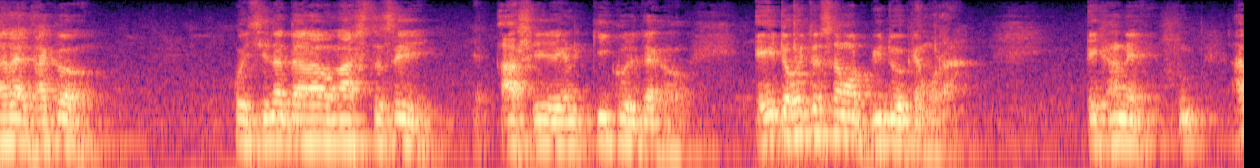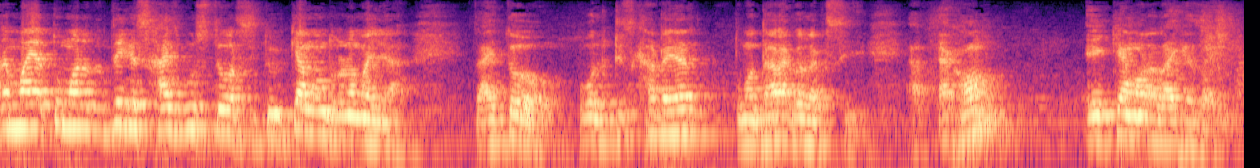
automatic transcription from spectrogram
দাঁড়ায় থাকো। কইছি না, দাঁড়াও, আমি আসতেছি। আসি, এখানে কি করে দেখো। এইটা হইতেছে আমার ভিডিও ক্যামেরা এখানে আরে মায়া, তোমার দেখে সাইজ বুঝতে পারছি, তুমি কেমন ধরো না মাইয়া তাই তো পলিটিক্স খাটাই আর তোমার দাঁড়া করে রাখছি। আর এখন এই ক্যামেরা রাখা যায় না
